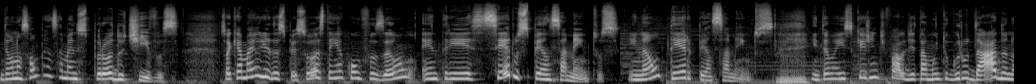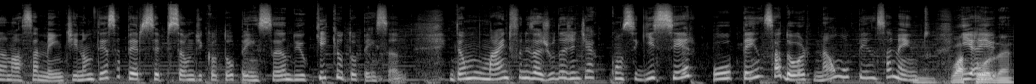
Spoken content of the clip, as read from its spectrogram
então não são pensamentos produtivos. Só que a maioria das pessoas tem a confusão entre ser os pensamentos e não ter pensamentos. Uhum. Então é isso que a gente fala de estar tá muito grudado na nossa mente e não ter essa percepção de que eu estou pensando e o que, que eu estou pensando. Então o mindfulness ajuda a gente a conseguir ser o pensador, não o pensamento. Uhum. O ator, aí, né?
